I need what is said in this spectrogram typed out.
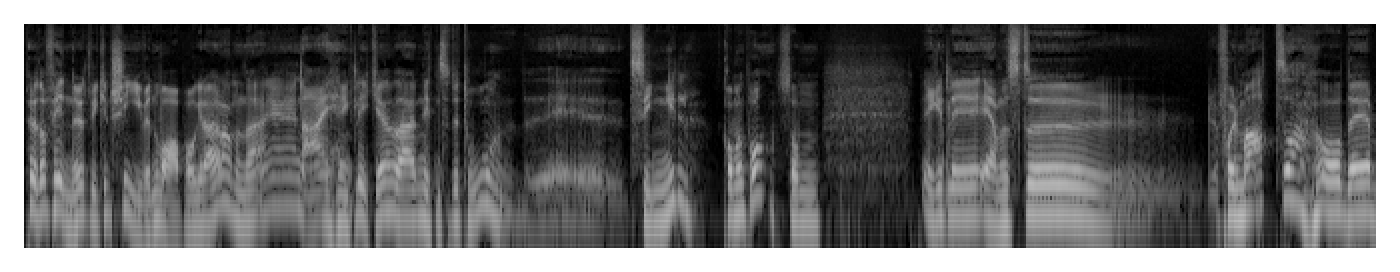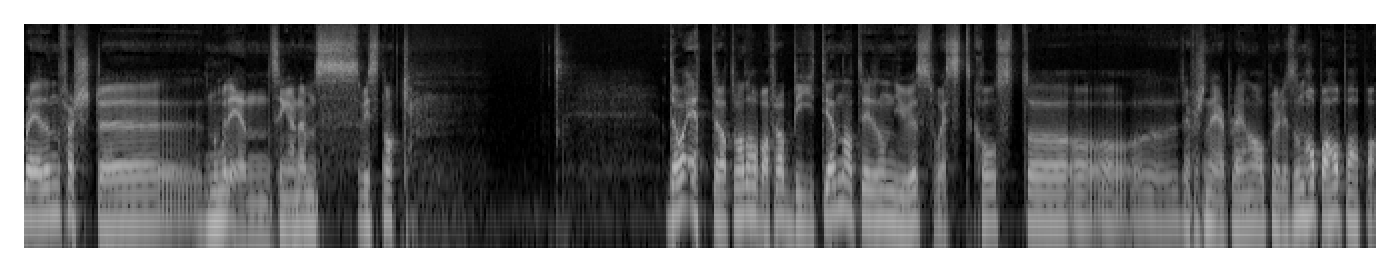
Prøvde å finne ut hvilken skive den var på, og greier, men det, nei, egentlig ikke. Det er 1972. Singel kom den på, som egentlig eneste format, og det ble den første nummer én-singelen deres, visstnok. Det var etter at de hadde hoppa fra beat igjen da, til sånn US West Coast og, og, og Jefferson Airplane og alt mulig. Så de hoppa, hoppa, hoppa.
